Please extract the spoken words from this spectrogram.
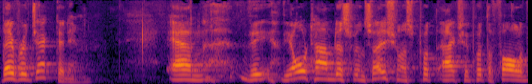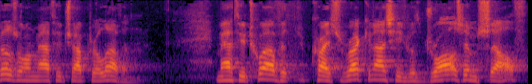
they've rejected him. And the, the old time dispensationalists put, actually put the fall of Israel in Matthew chapter 11. Matthew 12, Christ recognizes he withdraws himself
